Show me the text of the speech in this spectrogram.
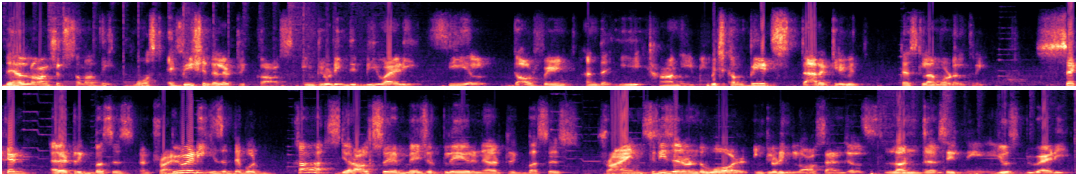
They have launched some of the most efficient electric cars, including the BYD Seal Dolphin and the e-Han EV, which competes directly with Tesla Model 3. Second, electric buses and trains. BYD isn't about cars. They are also a major player in electric buses, trains. Cities around the world, including Los Angeles, London, Sydney, use BYD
